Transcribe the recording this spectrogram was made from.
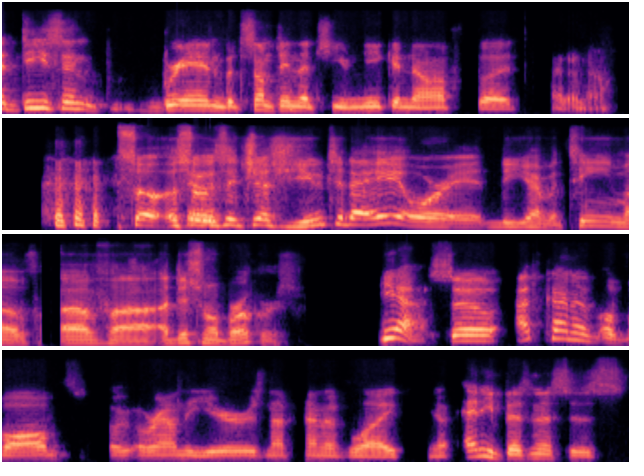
a decent brand, but something that's unique enough. But I don't know. so so was, is it just you today or do you have a team of of uh, additional brokers yeah so i've kind of evolved around the years and i've kind of like you know any business is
